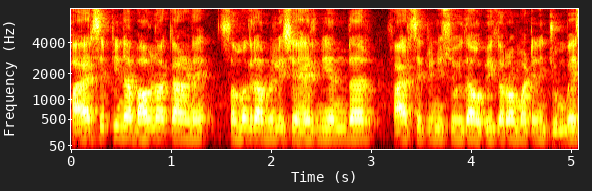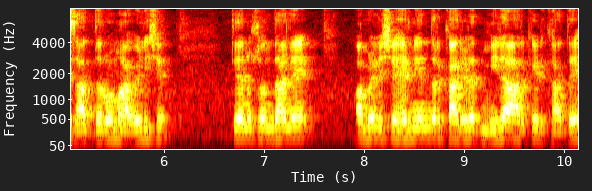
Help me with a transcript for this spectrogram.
ફાયર સેફટીના ભાવના કારણે સમગ્ર અમરેલી શહેરની અંદર ફાયર સેફટીની સુવિધા ઊભી કરવા માટેની ઝુંબેશ હાથ ધરવામાં આવેલી છે. તે અનુસંધાને અમરેલી શહેરની અંદર કાર્યરત મીરા આર્કેડ ખાતે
